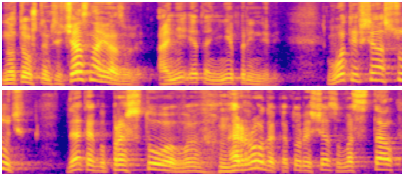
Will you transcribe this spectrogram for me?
Но то, что им сейчас навязывали, они это не приняли. Вот и вся суть да, как бы простого народа, который сейчас восстал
